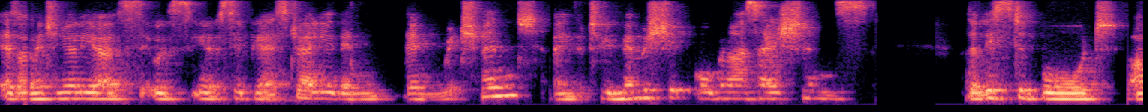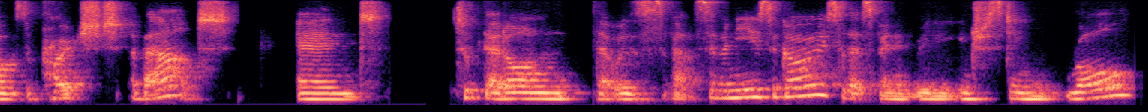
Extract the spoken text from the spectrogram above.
as I mentioned earlier, it was you know CPA Australia, then then Richmond, the two membership organisations. The listed board I was approached about and took that on. That was about seven years ago, so that's been a really interesting role.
